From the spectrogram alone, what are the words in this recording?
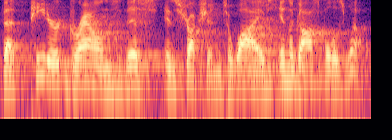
that Peter grounds this instruction to wives in the gospel as well.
